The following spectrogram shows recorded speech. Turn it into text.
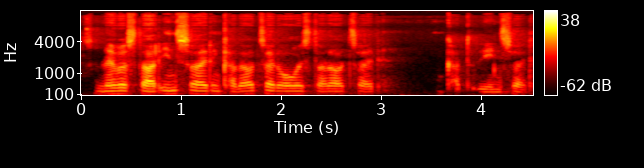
So never start inside and cut outside always start outside and cut to the inside.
